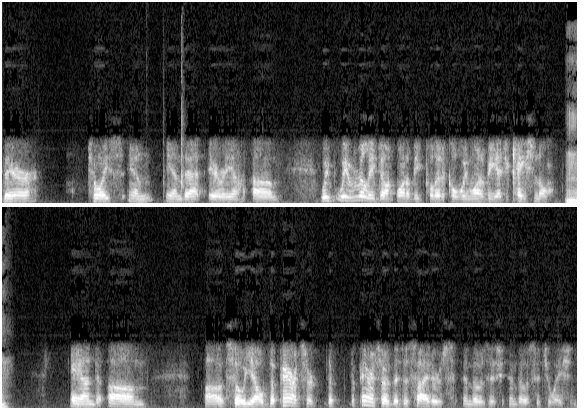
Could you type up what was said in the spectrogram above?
their choice in in that area. Um, we we really don't want to be political. We want to be educational, mm. and um, uh, so yeah, the parents are the, the parents are the deciders in those in those situations.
